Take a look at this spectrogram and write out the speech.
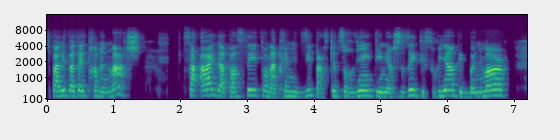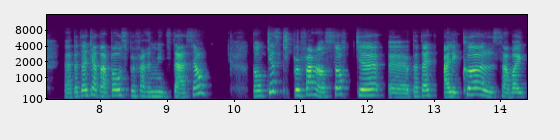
tu peux aller peut-être prendre une marche? Ça aide à passer ton après-midi parce que tu reviens, tu es énergisé, tu es souriant, tu es de bonne humeur. Euh, peut-être qu'à ta pause, tu peux faire une méditation. Donc, qu'est-ce qui peut faire en sorte que euh, peut-être à l'école, ça va être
